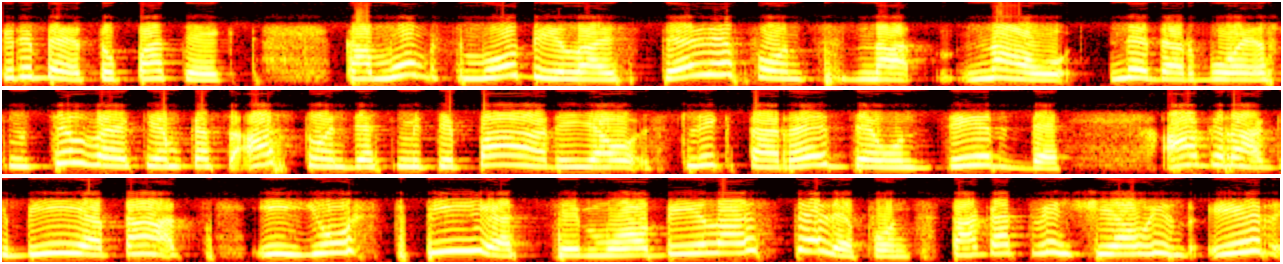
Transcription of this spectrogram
gribētu pateikt, ka mums mobilais telefons na, nav nedarbojas. Nu, cilvēkiem, kas 80 pāri jau slikta redze un dzirde, agrāk bija tāds just pieci mobilais telefons. Tagad viņš jau ir, ir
